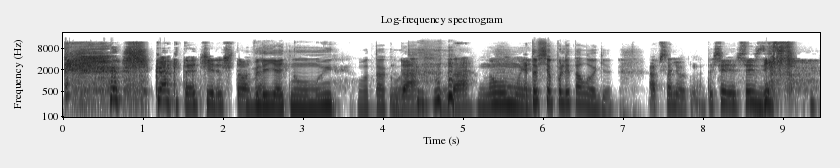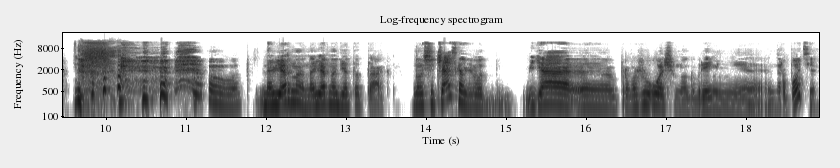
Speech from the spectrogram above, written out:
как-то через что-то. Влиять на умы. Вот так вот. Да, да, ну мы. Это все политология. Абсолютно. Это все, все с детства. Наверное, наверное, где-то так. Но сейчас, как вот я э, провожу очень много времени на работе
